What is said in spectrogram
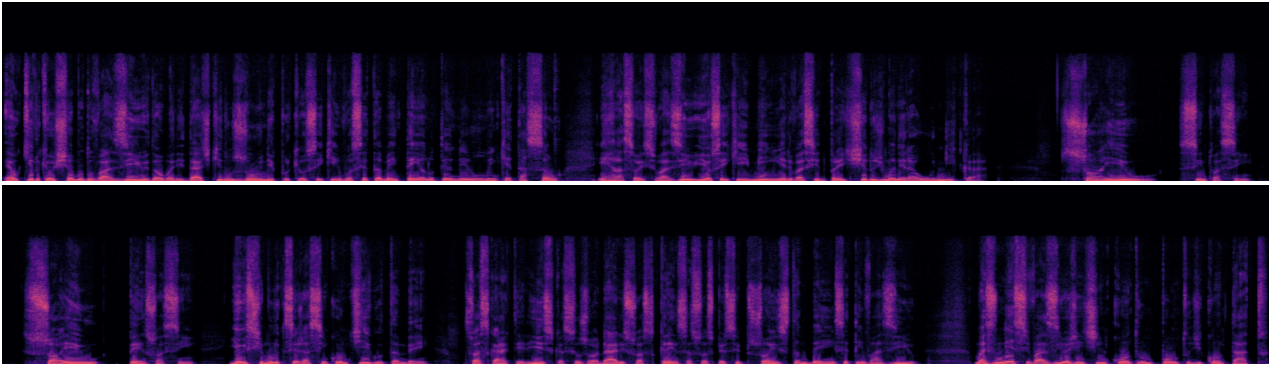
é aquilo que eu chamo do vazio da humanidade que nos une, porque eu sei que em você também tem. Eu não tenho nenhuma inquietação em relação a esse vazio e eu sei que em mim ele vai ser preenchido de maneira única. Só eu sinto assim. Só eu penso assim. E eu estimulo que seja assim contigo também. Suas características, seus olhares, suas crenças, suas percepções também você tem vazio. Mas nesse vazio a gente encontra um ponto de contato.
